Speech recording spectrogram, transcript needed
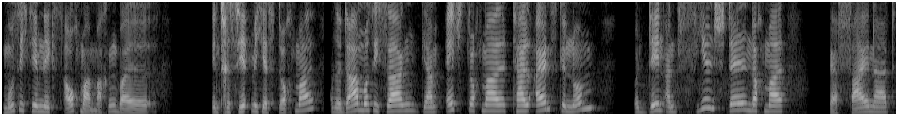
Muss ich demnächst auch mal machen, weil interessiert mich jetzt doch mal. Also da muss ich sagen, die haben echt noch mal Teil 1 genommen und den an vielen Stellen noch mal verfeinert,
